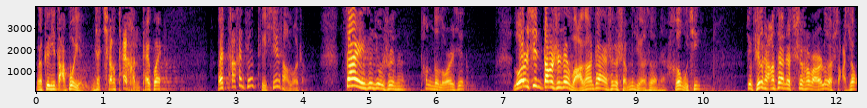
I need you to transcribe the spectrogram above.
我要跟你打过瘾，你这枪太狠太快，哎，他还觉得挺欣赏罗成。再一个就是呢，碰到罗尔信。罗尔信当时在瓦岗寨是个什么角色呢？核武器，就平常在那吃喝玩乐傻笑，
